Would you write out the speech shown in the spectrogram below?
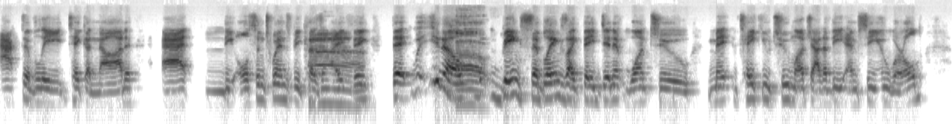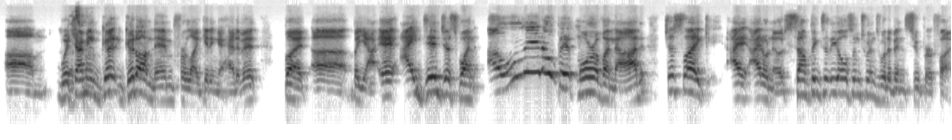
actively take a nod at the Olsen twins because uh. I ah. think that you know oh. being siblings like they didn't want to make, take you too much out of the MCU world um, which That's I mean good good on them for like getting ahead of it but uh, but yeah, it, I did just want a little bit more of a nod, just like I I don't know something to the Olsen twins would have been super fun.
